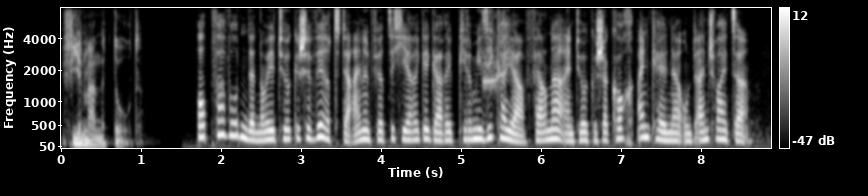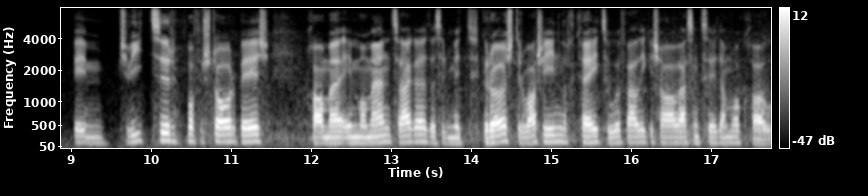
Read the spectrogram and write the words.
vier Männer tot. Opfer wurden der neue türkische Wirt, der 41-jährige Garib Kirmisikaya, ferner ein türkischer Koch, ein Kellner und ein Schweizer. Beim Schweizer, der verstorben ist, kann man im Moment sagen, dass er mit grösster Wahrscheinlichkeit zufällig ist anwesend war diesem Lokal.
